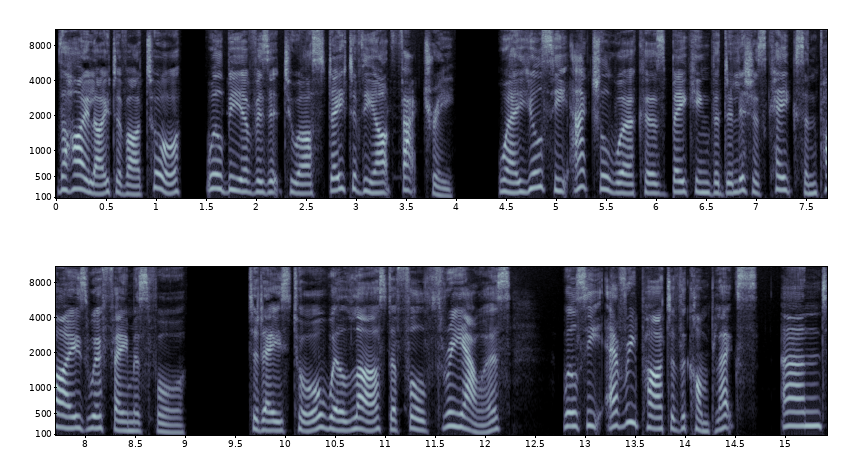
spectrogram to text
The highlight of our tour will be a visit to our state of the art factory, where you'll see actual workers baking the delicious cakes and pies we're famous for. Today's tour will last a full three hours. We'll see every part of the complex, and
